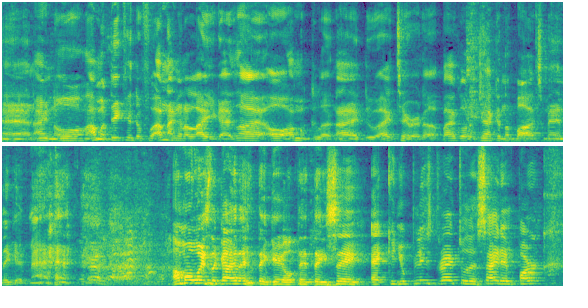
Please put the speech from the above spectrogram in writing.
Man, I know. I'm addicted to food. I'm not gonna lie, you guys. I, oh, I'm a glutton. I do. I tear it up. I go to Jack in the Box, man. They get mad. I'm always the guy that they get, that they say, hey, "Can you please drive to the side and park?"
